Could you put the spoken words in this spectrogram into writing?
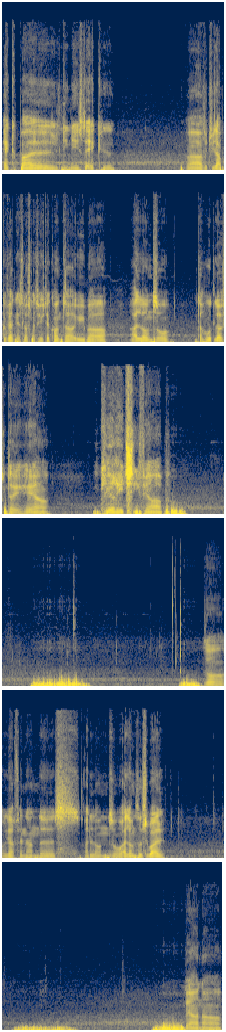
Eckball, die nächste Ecke. Ah, wird wieder abgewehrt. Jetzt läuft natürlich der Konter über Alonso. Der Hut läuft hinterher. Kiric lief ab. So, ja, Fernandes, Alonso. Alonso ist überall. Werner,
